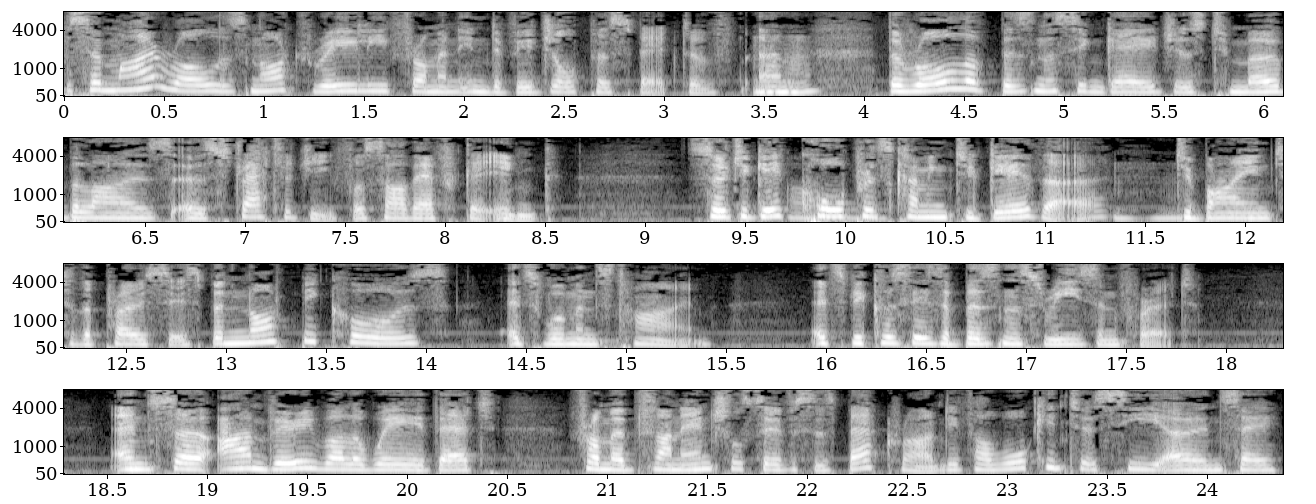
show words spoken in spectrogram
so my role is not really from an individual perspective. Um, mm-hmm. The role of Business Engage is to mobilize a strategy for South Africa Inc. So to get oh. corporates coming together mm-hmm. to buy into the process, but not because it's women's time. It's because there's a business reason for it. And so I'm very well aware that from a financial services background, if I walk into a CEO and say,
